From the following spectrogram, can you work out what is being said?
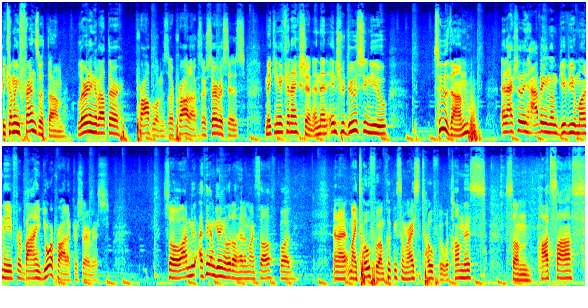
becoming friends with them, learning about their problems, their products, their services, making a connection, and then introducing you to them and actually having them give you money for buying your product or service. So I'm, I think I'm getting a little ahead of myself, but and I, my tofu, I'm cooking some rice and tofu with hummus, some hot sauce.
